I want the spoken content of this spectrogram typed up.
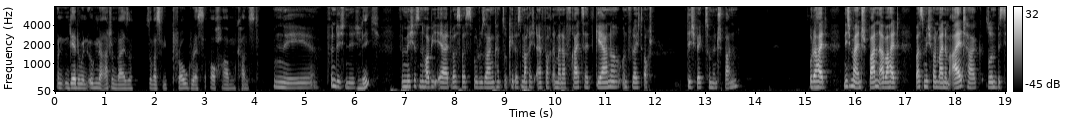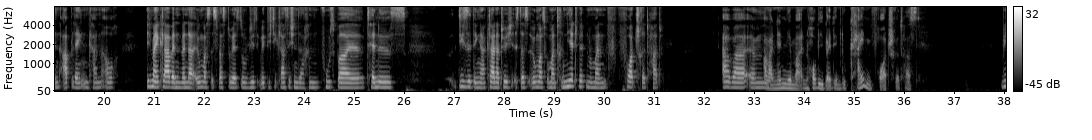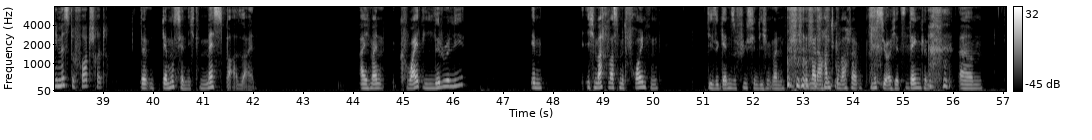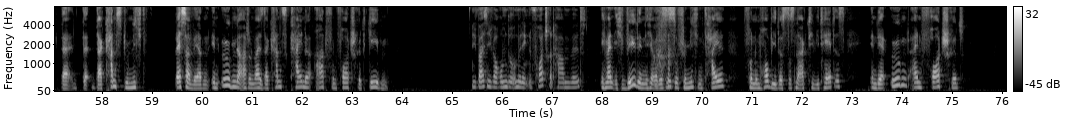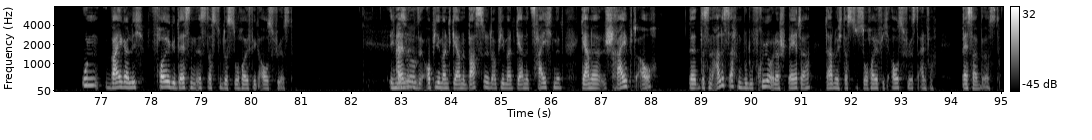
und in der du in irgendeiner Art und Weise sowas wie Progress auch haben kannst. Nee, finde ich nicht. Nicht? Für mich ist ein Hobby eher etwas, was, wo du sagen kannst, okay, das mache ich einfach in meiner Freizeit gerne und vielleicht auch dich weg zum Entspannen. Oder halt nicht mal entspannen, aber halt, was mich von meinem Alltag so ein bisschen ablenken kann auch. Ich meine, klar, wenn, wenn da irgendwas ist, was du jetzt so wirklich die klassischen Sachen, Fußball, Tennis, diese Dinger, klar, natürlich ist das irgendwas, wo man trainiert wird und wo man Fortschritt hat. Aber, ähm, Aber nennen wir mal ein Hobby, bei dem du keinen Fortschritt hast. Wie misst du Fortschritt? Der, der muss ja nicht messbar sein. Aber ich meine, quite literally, im ich mache was mit Freunden, diese Gänsefüßchen, die ich mit, meinem, mit meiner Hand gemacht habe, müsst ihr euch jetzt denken. Ähm, da, da, da kannst du nicht besser werden in irgendeiner Art und Weise. Da kann es keine Art von Fortschritt geben. Ich weiß nicht, warum du unbedingt einen Fortschritt haben willst. Ich meine, ich will den nicht, aber das ist so für mich ein Teil von einem Hobby, dass das eine Aktivität ist, in der irgendein Fortschritt unweigerlich Folge dessen ist, dass du das so häufig ausführst. Ich meine, also, ob jemand gerne bastelt, ob jemand gerne zeichnet, gerne schreibt auch, das sind alles Sachen, wo du früher oder später, dadurch, dass du es so häufig ausführst, einfach besser wirst.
